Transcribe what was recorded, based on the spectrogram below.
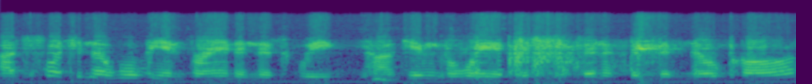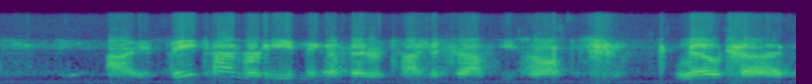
I just want you to know we'll be in Brandon this week, uh, giving away additional benefits at no cost. Uh, is daytime or evening a better time to drop these off? No time.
